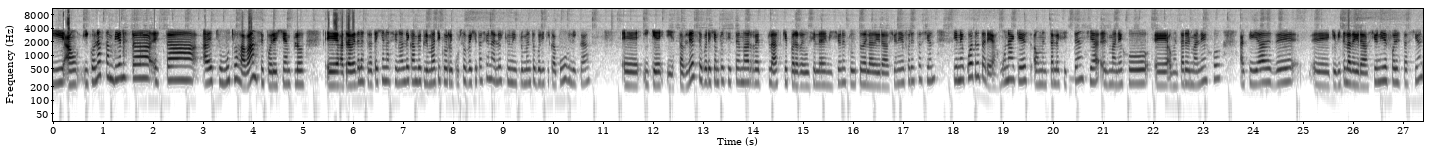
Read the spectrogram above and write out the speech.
y, y CONAF también está, está, ha hecho muchos avances, por ejemplo, eh, a través de la Estrategia Nacional de Cambio Climático y Recursos Vegetacionales, que es un instrumento de política pública, eh, y que establece, por ejemplo, el sistema Red Plus, que es para reducir las emisiones producto de la degradación y deforestación, tiene cuatro tareas. Una que es aumentar la existencia, el manejo, eh, aumentar el manejo, actividades de eh, que eviten la degradación y deforestación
